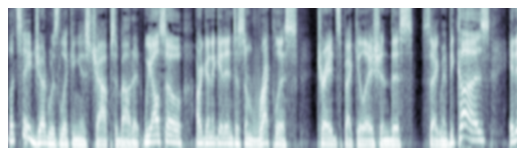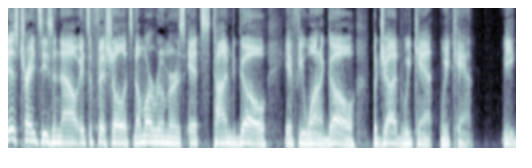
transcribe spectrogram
let's say Judd was licking his chops about it. We also are going to get into some reckless trade speculation this segment because it is trade season now. It's official. It's no more rumors. It's time to go if you want to go. But Judd, we can't, we can't. You,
